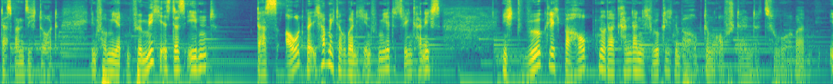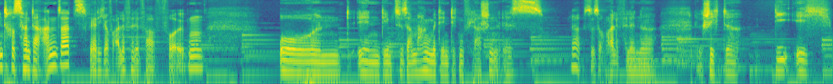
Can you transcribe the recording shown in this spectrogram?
dass man sich dort informiert. Und für mich ist das eben das Out, weil ich habe mich darüber nicht informiert, deswegen kann ich es nicht wirklich behaupten oder kann da nicht wirklich eine Behauptung aufstellen dazu. Aber interessanter Ansatz werde ich auf alle Fälle verfolgen. Und in dem Zusammenhang mit den dicken Flaschen ist, ja, es ist auf alle Fälle eine, eine Geschichte, die ich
